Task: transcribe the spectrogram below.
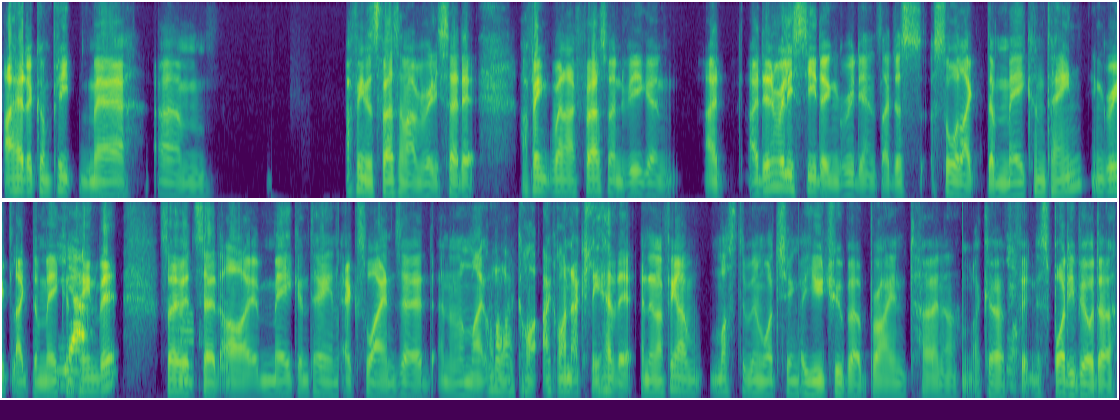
I had a complete mare. Um, I think this first time I've really said it. I think when I first went vegan, I I didn't really see the ingredients. I just saw like the may contain ingredient, like the may Yeah. contain bit. So Ah, it said, oh, it may contain X, Y, and Z, and then I'm like, oh, I can't, I can't actually have it. And then I think I must have been watching a YouTuber, Brian Turner, like a Yeah. fitness bodybuilder.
